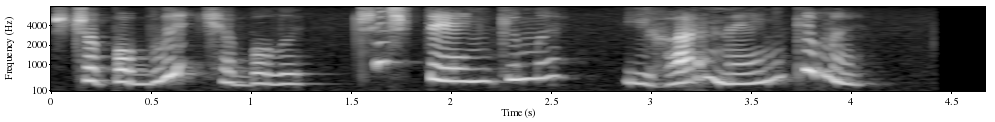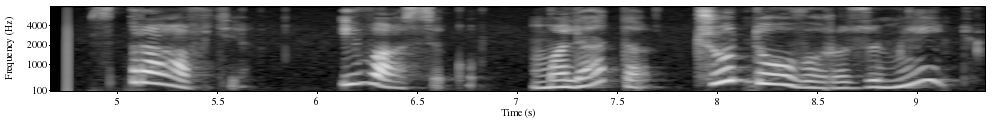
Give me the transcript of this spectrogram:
щоб обличчя були чистенькими і гарненькими. Справді, Івасику, малята чудово розуміють,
